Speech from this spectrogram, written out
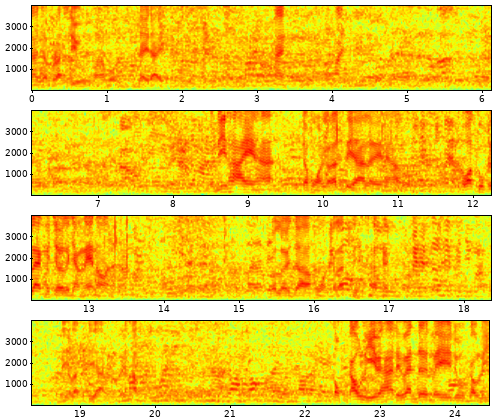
น่าจะบ ราซิลนะครับผมใดๆไอ้ส่วนนี้ไทยนะฮะจะหวดกับรัสเซียเลยนะครับผมเพราะว่ากรุ๊ปแรกไม่เจอกันอย่างแน่นอน ก็เลยจะหวดกับรัสเซียส่วนนี้ก็รัสเซียนะครับ ตกเกาหลีไปฮะเดี๋ยวแว่นเดินไปดูเกาหลี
